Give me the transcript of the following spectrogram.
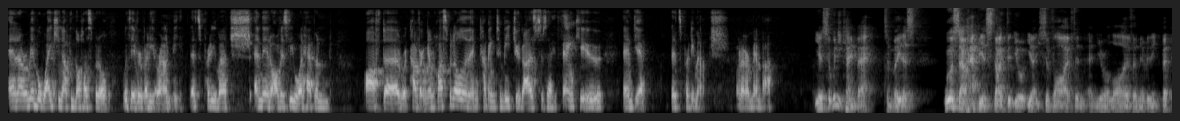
and I remember waking up in the hospital with everybody around me. That's pretty much, and then obviously what happened after recovering in hospital and then coming to meet you guys to say thank you. And yep, that's pretty much what I remember. Yeah, so when you came back to meet us, we were so happy and stoked that you you, know, you survived and, and you're alive and everything. But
